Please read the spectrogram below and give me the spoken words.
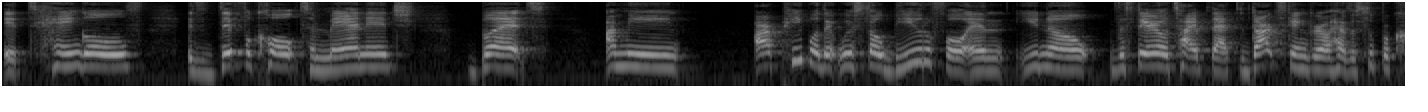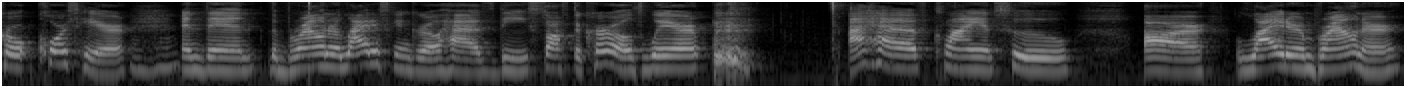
it tangles, it's difficult to manage. But I mean, our people that we're so beautiful, and you know, the stereotype that the dark skinned girl has a super cur- coarse hair, mm-hmm. and then the brown or lighter skinned girl has the softer curls, where I have clients who are lighter and browner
